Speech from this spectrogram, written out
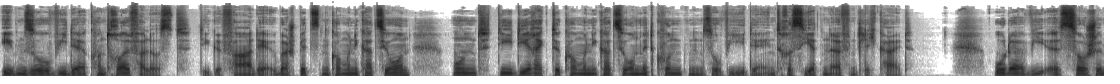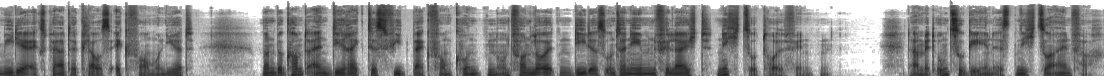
Ebenso wie der Kontrollverlust, die Gefahr der überspitzten Kommunikation und die direkte Kommunikation mit Kunden sowie der interessierten Öffentlichkeit. Oder wie es Social-Media-Experte Klaus Eck formuliert, man bekommt ein direktes Feedback vom Kunden und von Leuten, die das Unternehmen vielleicht nicht so toll finden. Damit umzugehen ist nicht so einfach,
